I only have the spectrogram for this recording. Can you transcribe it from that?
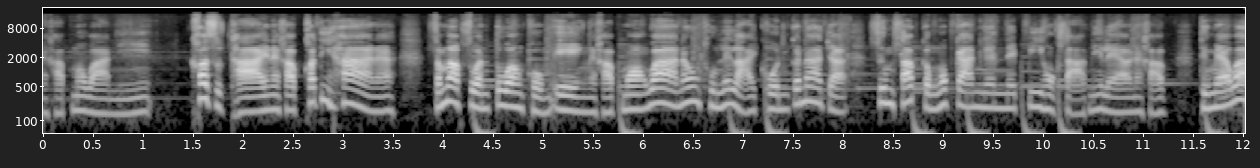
นะครับ เมื่อวานนี้ ข้อสุดท้ายนะครับข้อที่5นะสำหรับส่วนตัวของผมเองนะครับมองว่านักลงทุนหลายๆ คนก็น่าจะซึมซับกับงบการเงินในปี 63 นี้แล้วนะครับถึงแม้ว่า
